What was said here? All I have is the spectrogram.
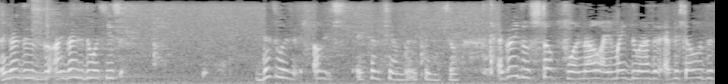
I'm going to I'm going to do what he's. That was okay. I can see I'm to so I'm going to stop for now. I might do another episode.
